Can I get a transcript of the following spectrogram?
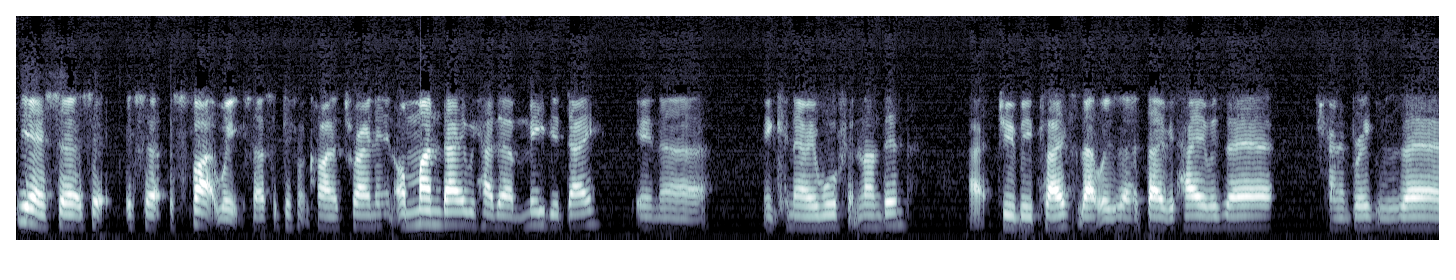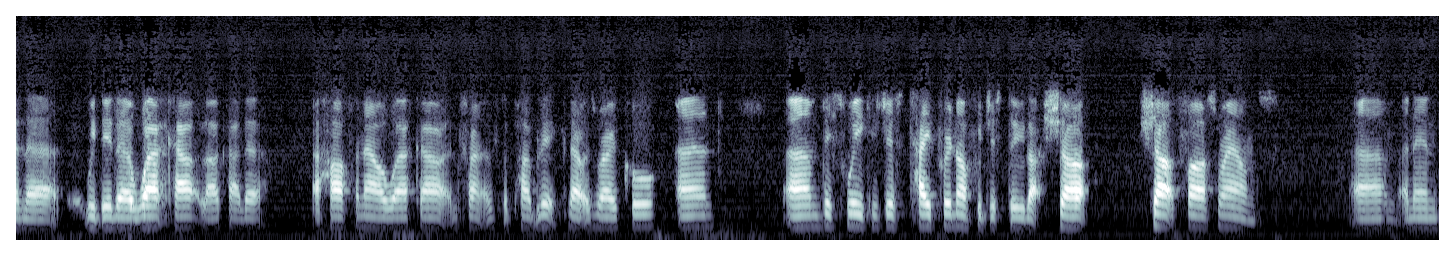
Yeah, a, it's a it's a it's fight week, so it's a different kind of training. On Monday we had a media day in uh, in Canary Wharf in London at Jubilee Place. That was uh, David Haye was there, Shannon Briggs was there, and uh, we did a workout. Like had a, a half an hour workout in front of the public. That was very cool. And um, this week is just tapering off. We just do like sharp sharp, fast rounds, um, and then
